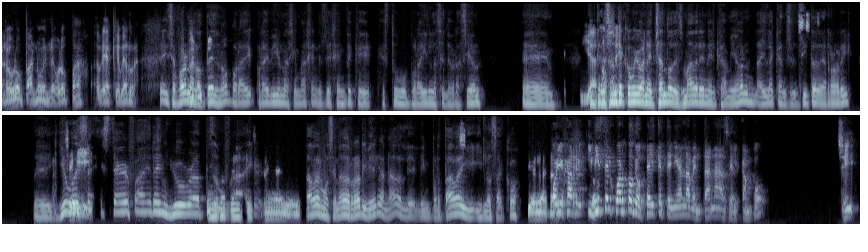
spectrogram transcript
en Europa, ¿no? En Europa había que verla. Sí, se fueron al hotel, ¿no? Por ahí, por ahí vi unas imágenes de gente que, estuvo por ahí en la celebración. Eh, interesante cómo iban echando desmadre en el camión. Ahí la cancioncita de Rory. De USA Starfighter and Europe Estaba emocionado Rory, bien ganado, le, importaba y, lo sacó. Oye, Harry, ¿y viste el cuarto de hotel que tenía en la ventana hacia el campo? Sí,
